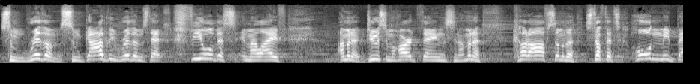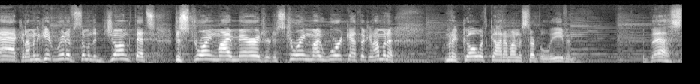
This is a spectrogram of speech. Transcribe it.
some rhythms, some godly rhythms that fuel this in my life. I'm gonna do some hard things, and I'm gonna cut off some of the stuff that's holding me back, and I'm going to get rid of some of the junk that's destroying my marriage or destroying my work ethic, and I'm going to I'm going to go with God. I'm going to start believing. The best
